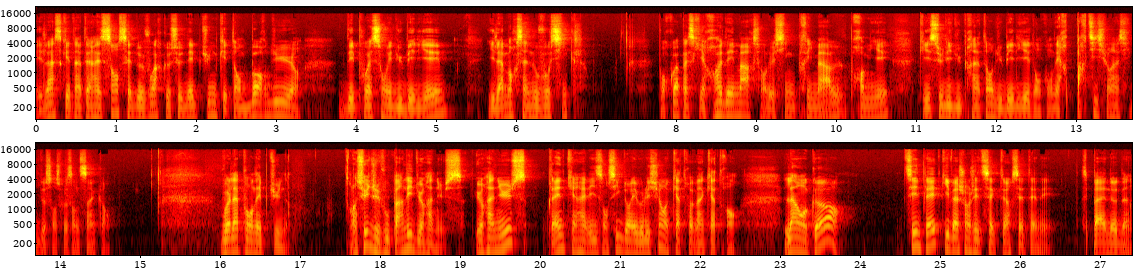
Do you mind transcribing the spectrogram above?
Et là, ce qui est intéressant, c'est de voir que ce Neptune qui est en bordure des poissons et du bélier, il amorce un nouveau cycle. Pourquoi? Parce qu'il redémarre sur le signe primal, premier, qui est celui du printemps du bélier. Donc on est reparti sur un cycle de 165 ans. Voilà pour Neptune. Ensuite, je vais vous parler d'Uranus. Uranus, planète qui réalise son cycle de révolution en 84 ans. Là encore, c'est une planète qui va changer de secteur cette année. C'est pas anodin.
